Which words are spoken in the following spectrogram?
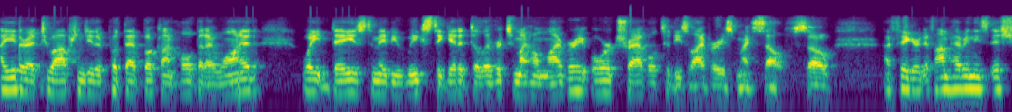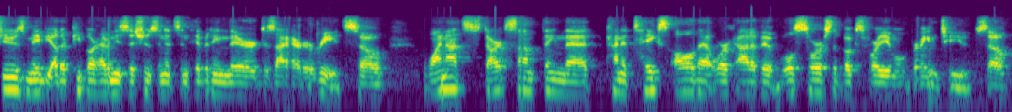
I either had two options: either put that book on hold that I wanted, wait days to maybe weeks to get it delivered to my home library, or travel to these libraries myself. So I figured if I'm having these issues, maybe other people are having these issues, and it's inhibiting their desire to read. So why not start something that kind of takes all that work out of it? We'll source the books for you and we'll bring them to you. So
